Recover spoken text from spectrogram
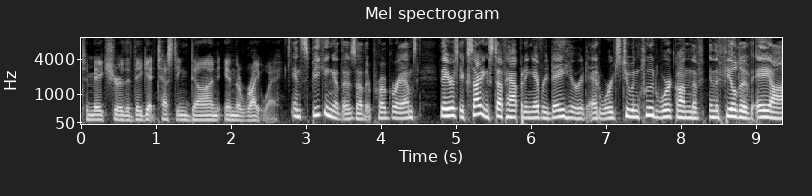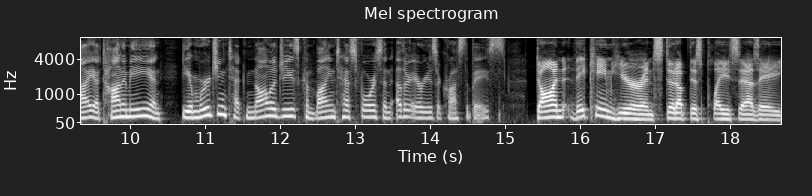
to make sure that they get testing done in the right way. And speaking of those other programs, there's exciting stuff happening every day here at Edwards to include work on the in the field of AI, autonomy, and the emerging technologies, combined test force, and other areas across the base. Dawn, they came here and stood up this place as a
